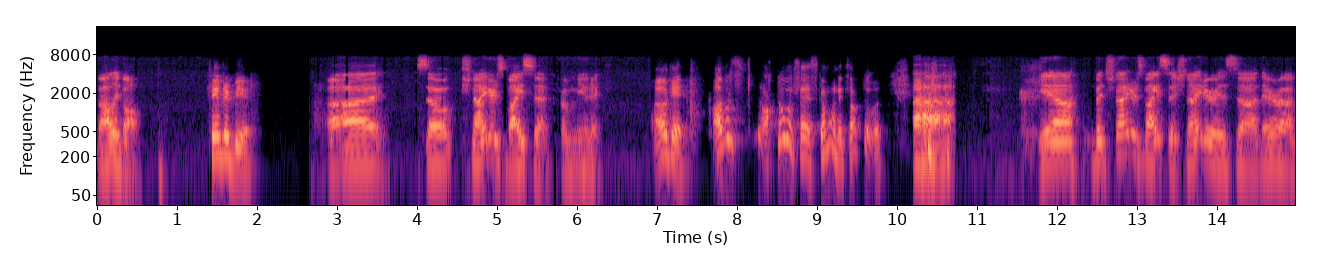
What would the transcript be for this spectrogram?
Volleyball. Favorite beer. Uh, so Schneider's Weisse from Munich. Okay, I was Oktoberfest. Come on, it's October. yeah, but Schneider's Weisse. Schneider is uh, they're uh,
